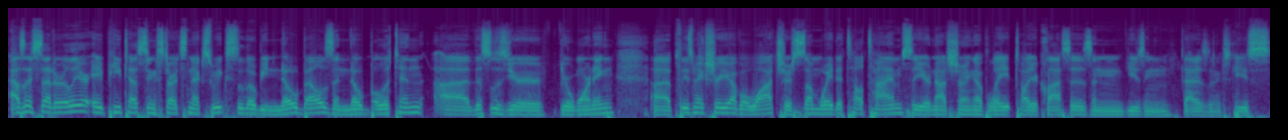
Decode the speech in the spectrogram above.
As I said earlier, AP testing starts next week, so there'll be no bells and no bulletin. Uh, this was your your warning. Uh, please make sure you have a watch or some way to tell time, so you're not showing up late to all your classes and using that as an excuse.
